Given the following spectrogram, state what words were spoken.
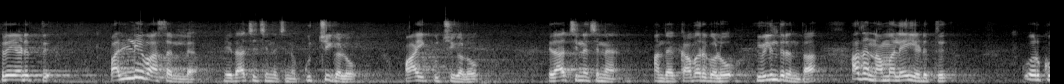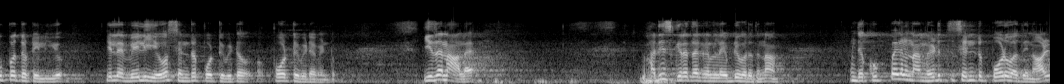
இதை அடுத்து பள்ளி வாசலில் ஏதாச்சும் சின்ன சின்ன குச்சிகளோ பாய் குச்சிகளோ ஏதாச்சும் சின்ன சின்ன அந்த கவர்களோ விழுந்திருந்தால் அதை நம்மளே எடுத்து ஒரு குப்பை தொட்டிலையோ இல்லை வெளியோ சென்று போட்டுவிட போட்டு விட வேண்டும். இதனால் ஹதீஸ் கிரதங்களில் எப்படி வருதுன்னா இந்த குப்பைகளை நாம் எடுத்து சென்று போடுவதனால்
